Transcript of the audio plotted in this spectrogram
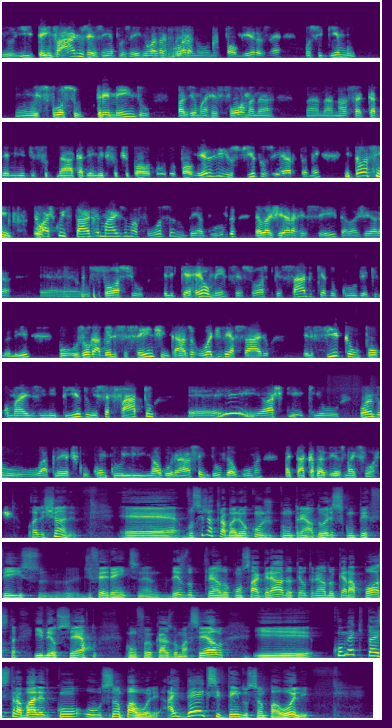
e, e, tem vários exemplos aí. Nós agora no, no, Palmeiras, né, conseguimos um esforço tremendo fazer uma reforma na, na, na nossa academia de na academia de futebol do, do, Palmeiras e os títulos vieram também. Então, assim, eu acho que o estádio é mais uma força, não tenha dúvida. Ela gera receita, ela gera é, o sócio ele quer realmente ser sócio, porque sabe que é do clube aquilo ali. O, o, jogador ele se sente em casa, o adversário ele fica um pouco mais inibido, isso é fato. É, e eu acho que, que o, quando o Atlético concluir e inaugurar, sem dúvida alguma, vai estar cada vez mais forte. O Alexandre, é, você já trabalhou com, com, treinadores com perfis diferentes, né? Desde o treinador consagrado até o treinador que era aposta e deu certo, como foi o caso do Marcelo. E como é que está esse trabalho com o Sampaoli? A ideia que se tem do Sampaoli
